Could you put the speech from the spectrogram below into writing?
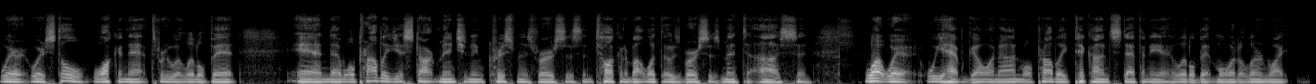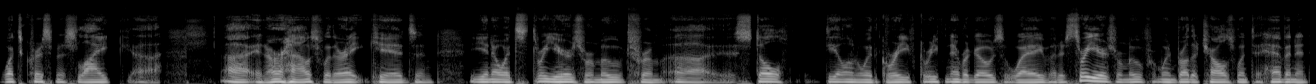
We're, we're still walking that through a little bit. And uh, we'll probably just start mentioning Christmas verses and talking about what those verses meant to us and what we we have going on. We'll probably pick on Stephanie a little bit more to learn like what's Christmas like. Uh, uh, in her house with her eight kids, and you know it's three years removed from uh, still dealing with grief. Grief never goes away, but it's three years removed from when Brother Charles went to heaven. And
